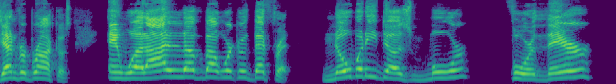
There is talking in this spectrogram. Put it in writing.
Denver Broncos. And what I love about working with Betfred, nobody does more for their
